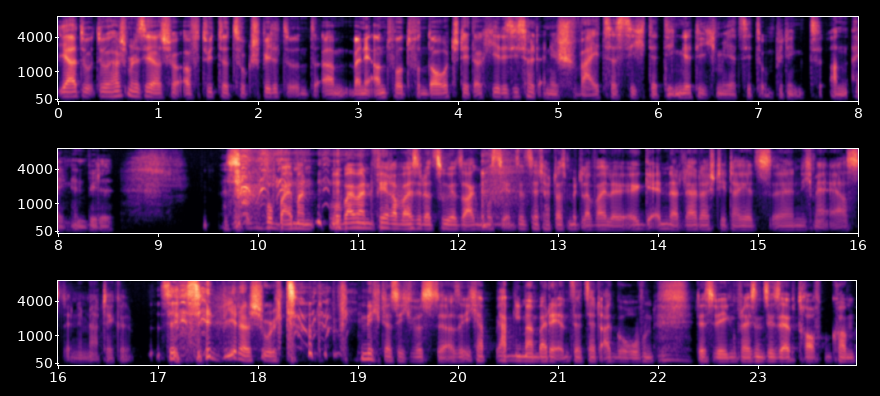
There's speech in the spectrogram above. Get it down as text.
ja, du, du hast mir das ja schon auf Twitter zugespielt und ähm, meine Antwort von dort steht auch hier, das ist halt eine Schweizer Sicht der Dinge, die ich mir jetzt nicht unbedingt aneignen will. wobei, man, wobei man fairerweise dazu ja sagen muss, die NZZ hat das mittlerweile äh, geändert. Leider steht da jetzt äh, nicht mehr erst in dem Artikel. Sie sind wieder schuld. nicht, dass ich wüsste. Also ich habe hab niemanden bei der NZZ angerufen. Deswegen, vielleicht sind sie selbst drauf gekommen.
